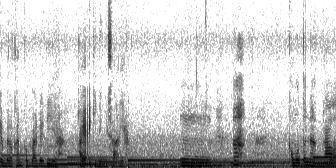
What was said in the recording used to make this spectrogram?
labelkan kepada dia. Kayak gini misalnya. Hmm, ah kamu tuh nakal.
